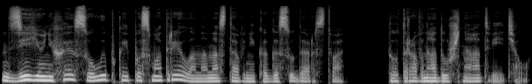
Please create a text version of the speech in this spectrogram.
Дзи Юньхэ с улыбкой посмотрела на наставника государства. Тот равнодушно ответил.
